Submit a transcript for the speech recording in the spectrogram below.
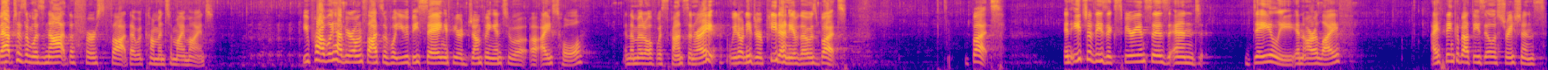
Baptism was not the first thought that would come into my mind. You probably have your own thoughts of what you would be saying if you're jumping into a, a ice hole in the middle of Wisconsin, right? We don't need to repeat any of those, but but in each of these experiences and daily in our life, I think about these illustrations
